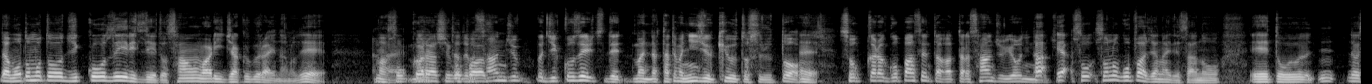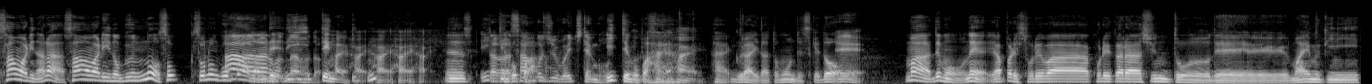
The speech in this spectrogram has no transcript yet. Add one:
だもともと実効税率でいうと3割弱ぐらいなので、まあ、はいそこから4、まあ例えば5%。30実効税率で、まあ、例えば29とすると、ええそこから5%上がったら34になるあいやそその5%じゃないです、あのえー、とん3割なら、3割の分のそその5%なんで、あーなるほど1.5%はいはいはいはいはい。うんだから1.5% 355、1.5。1.5%、はいはい。はいぐらいだと思うんですけど、ええまあでもね、やっぱりそれはこれから春闘で前向きに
